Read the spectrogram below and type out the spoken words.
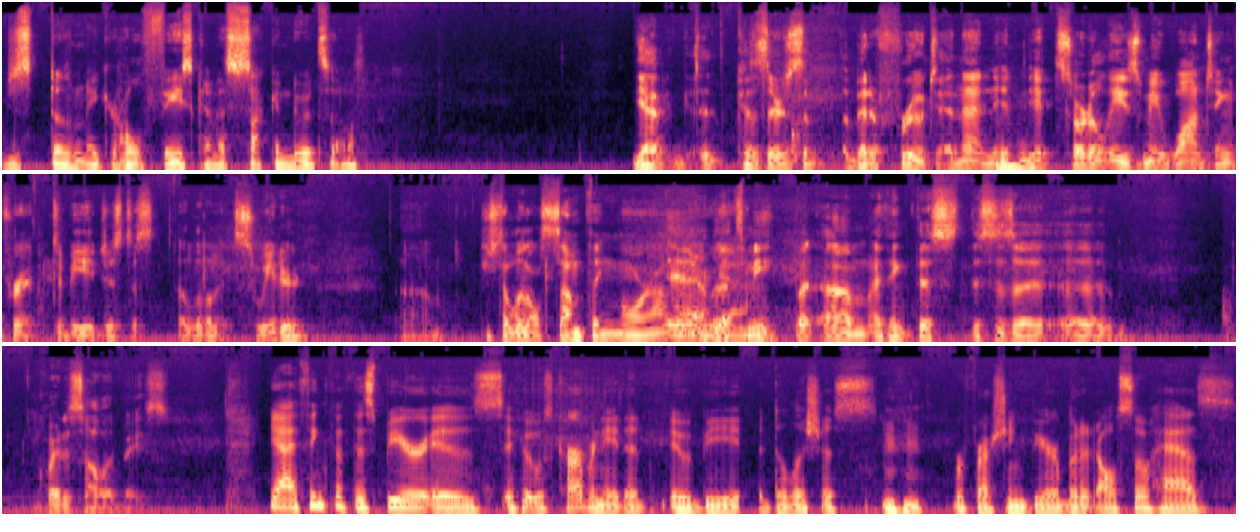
just doesn't make your whole face kind of suck into itself. yeah, uh, because there's a, a bit of fruit, and then it, mm-hmm. it sort of leaves me wanting for it to be just a little bit sweeter. Um, just a little something more on Yeah, there. but that's me. But um, I think this this is a, a quite a solid base. Yeah, I think that this beer is, if it was carbonated, it would be a delicious, refreshing beer, but it also has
